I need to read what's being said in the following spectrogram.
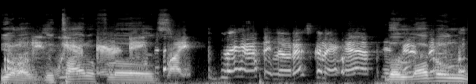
Yeah, All like these the tidal floods. Like, gonna happen though. That's gonna happen. The That's- 11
